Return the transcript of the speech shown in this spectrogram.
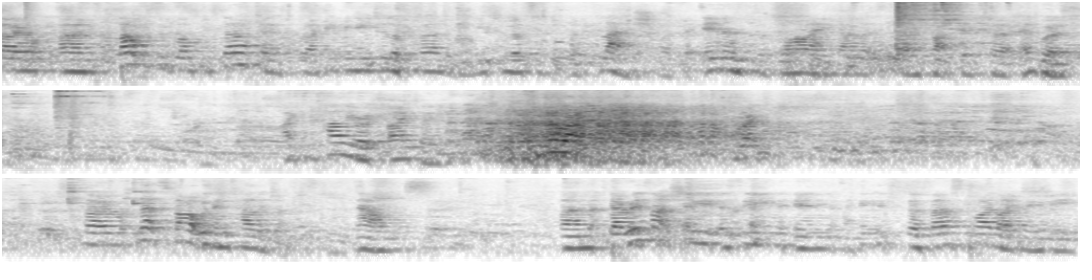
So um, that was the glossy surface, but I think we need to look further. We need to look into the flesh, like the innards of why is so attracted to Edward. I can tell you're excited. So let's start with intelligence. Now, um, there is actually a scene in, I think it's the first Twilight movie,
